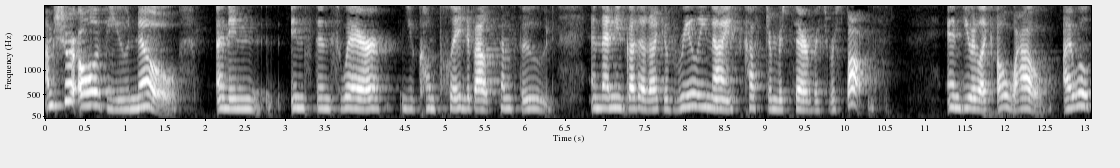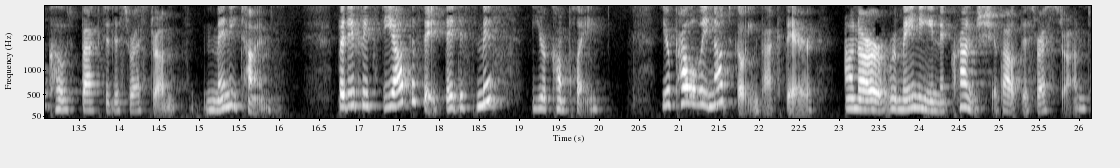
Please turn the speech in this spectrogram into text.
I'm sure all of you know an in instance where you complained about some food and then you got a like a really nice customer service response. And you're like oh wow i will go back to this restaurant many times. But if it's the opposite they dismiss your complaint. You're probably not going back there and are remaining in a crunch about this restaurant.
